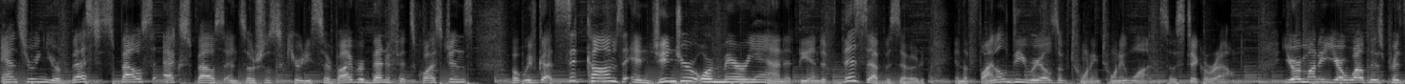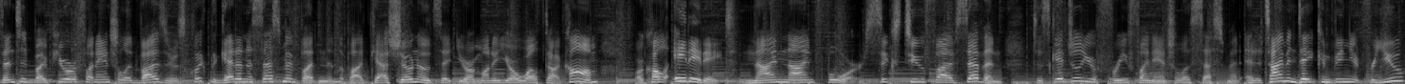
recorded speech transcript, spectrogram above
answering your best spouse, ex spouse, and Social Security survivor benefits questions. But we've got sitcoms and Ginger or Mary Ann at the end of this episode in the final derails of 2021. So stick around. Your Money, Your Wealth is presented by Pure Financial Advisors. Click the Get an Assessment button in the podcast show notes at yourmoneyyourwealth.com or call 888 994 6257 to schedule your free financial assessment at a time and date convenient for you,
